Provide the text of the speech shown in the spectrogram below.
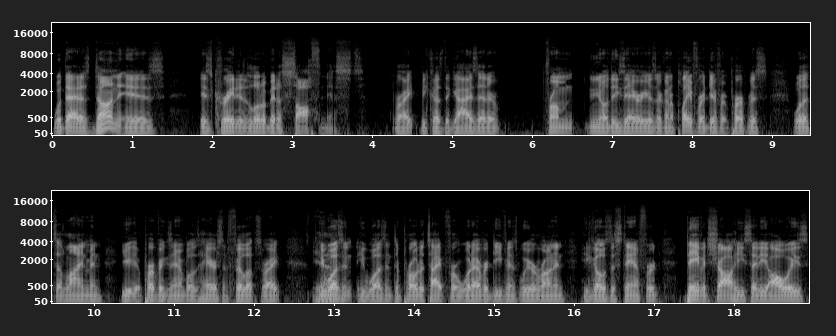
What that has done is is created a little bit of softness, right? Because the guys that are from you know these areas are going to play for a different purpose. Whether it's a lineman, you, a perfect example is Harrison Phillips, right? He wasn't he wasn't the prototype for whatever defense we were running. He goes to Stanford. David Shaw, he said he always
